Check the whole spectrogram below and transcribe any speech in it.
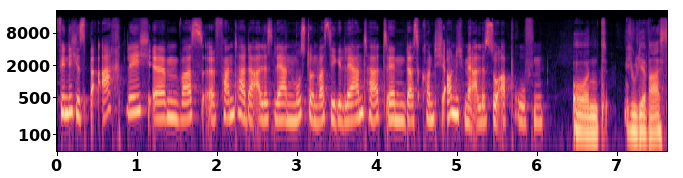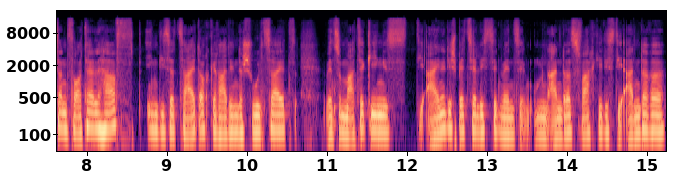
finde ich es beachtlich, ähm, was äh, Fanta da alles lernen musste und was sie gelernt hat, denn das konnte ich auch nicht mehr alles so abrufen. Und Julia, war es dann vorteilhaft in dieser Zeit, auch gerade in der Schulzeit, wenn es um Mathe ging, ist die eine die Spezialistin, wenn es um ein anderes Fach geht, ist die andere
